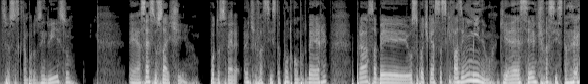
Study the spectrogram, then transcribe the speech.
as pessoas que estão produzindo isso. É, acesse o site podosferaantifascista.com.br para saber os podcasts que fazem um mínimo, que é ser antifascista, né?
